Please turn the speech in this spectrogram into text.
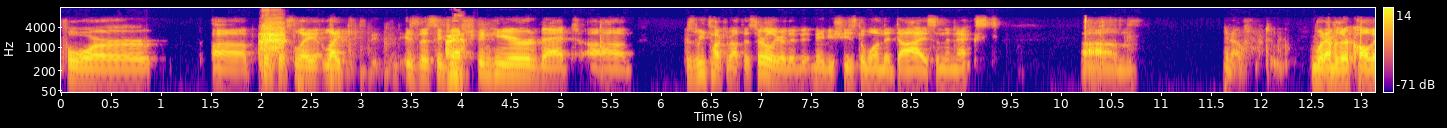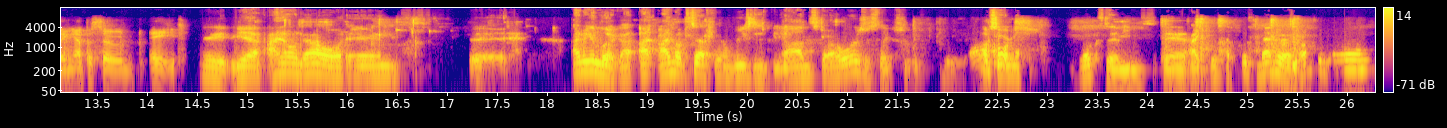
for uh, Princess Leia? Like, is the suggestion here that because we talked about this earlier that maybe she's the one that dies in the next, um, you know, whatever they're calling episode eight. Eight. yeah, I don't know, and uh, I mean, look, I, I'm upset for reasons beyond Star Wars. It's like she, she Of course. looks and, and I, just, I just met her a month ago,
